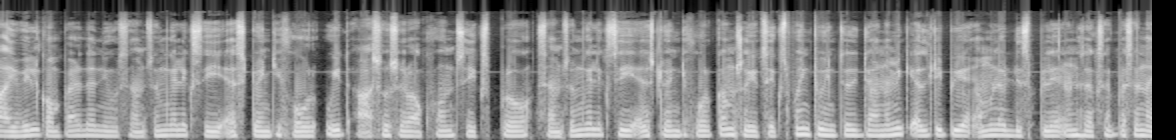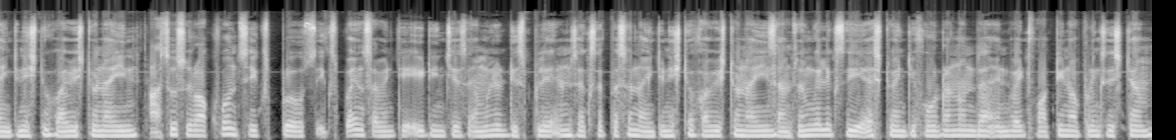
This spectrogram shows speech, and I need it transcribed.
I will compare the new Samsung Galaxy S24 with Asus ROG Phone 6 Pro. Samsung Galaxy S24 comes with 6.2 inches dynamic LTPO AMOLED display and success ratio 19:5:9. Asus ROG Phone 6 Pro 6.78 inches AMOLED display and success ratio 19:5:9. Samsung Galaxy S24 run on the Android 14 operating system.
